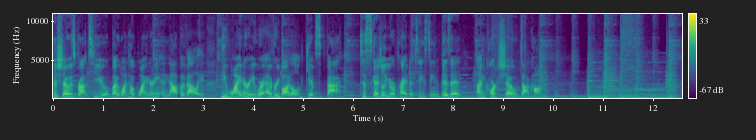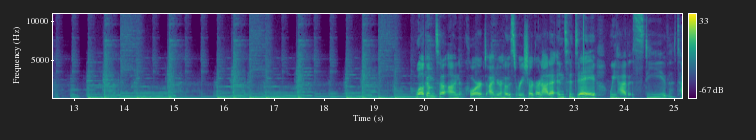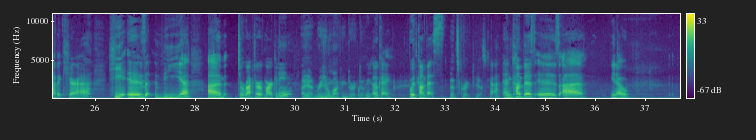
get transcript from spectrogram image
The show is brought to you by One Hope Winery in Napa Valley, the winery where every bottle gives back. To schedule your private tasting, visit uncorkedshow.com. Welcome to Uncorked. I'm your host, Risha Garnata, and today we have Steve Tabakira. He is the um, director of marketing. I am regional marketing director. Okay, with Compass. That's correct. Yes. Yeah, and Compass is, uh, you know,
